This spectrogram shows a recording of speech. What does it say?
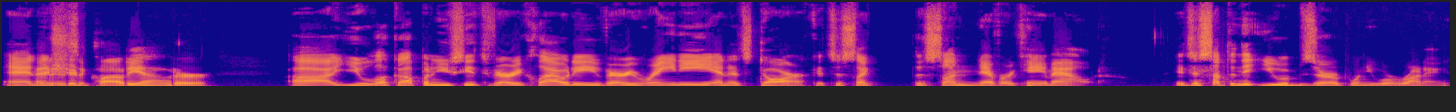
And, And it is should it cloudy out or? uh, you look up and you see it's very cloudy, very rainy, and it's dark. It's just like the sun never came out. It's just something that you observed when you were running.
